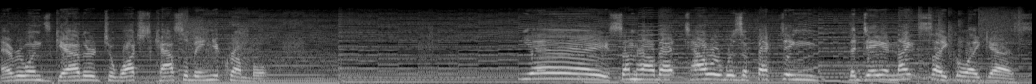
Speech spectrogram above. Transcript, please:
Everyone's gathered to watch Castlevania crumble. Yay! Somehow that tower was affecting the day and night cycle, I guess.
